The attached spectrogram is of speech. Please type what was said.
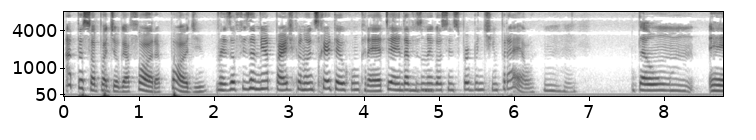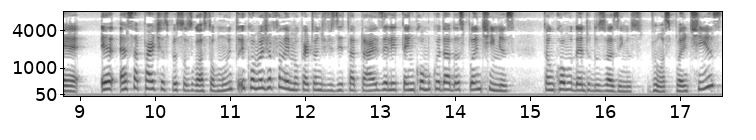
a pessoa pode jogar fora? Pode. Mas eu fiz a minha parte que eu não descartei o concreto e ainda uhum. fiz um uhum. negocinho super bonitinho para ela. Uhum. Então, é, essa parte as pessoas gostam muito. E como eu já falei, meu cartão de visita atrás, ele tem como cuidar das plantinhas. Então, como dentro dos vasinhos vão as plantinhas,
